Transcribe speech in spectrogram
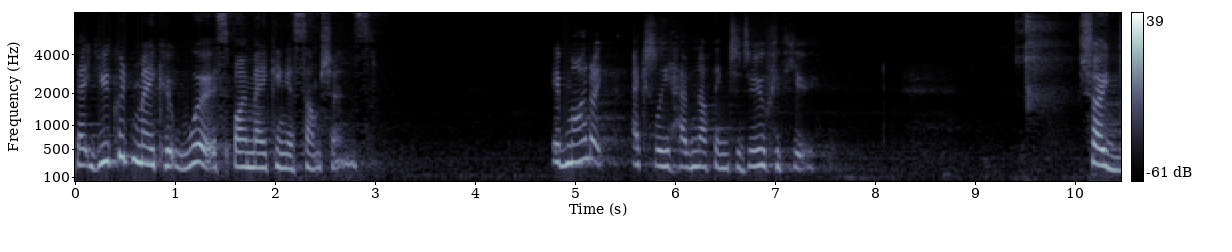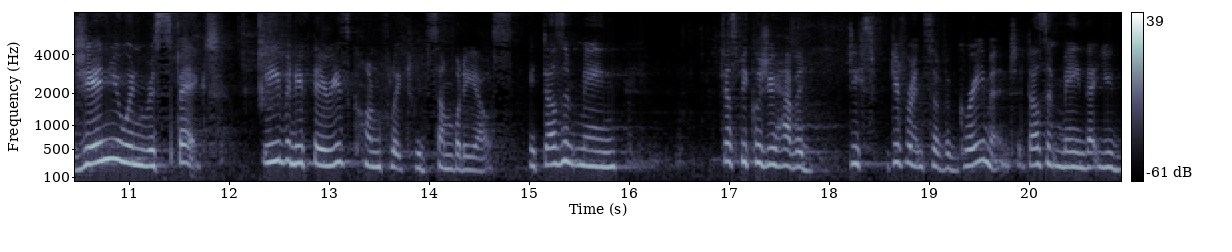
that you could make it worse by making assumptions. It might actually have nothing to do with you. Show genuine respect even if there is conflict with somebody else. It doesn't mean just because you have a difference of agreement, it doesn't mean that you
